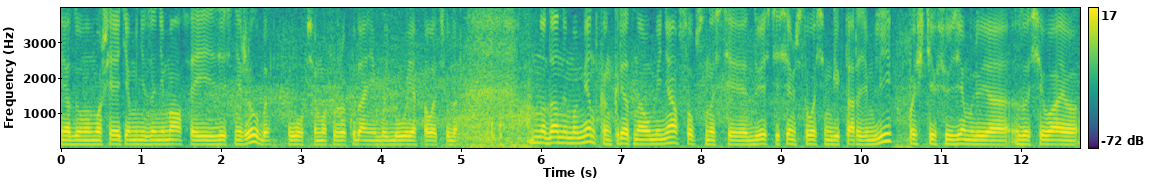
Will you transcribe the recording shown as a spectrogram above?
я думаю, может, я этим и не занимался и здесь не жил бы вовсе, может, уже куда-нибудь бы уехал отсюда. На данный момент конкретно у меня в собственности 278 гектар земли. Почти всю землю я засеваю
